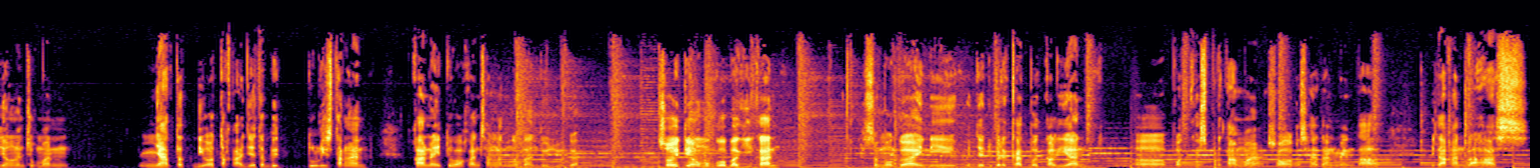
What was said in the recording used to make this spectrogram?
jangan cuman nyatet di otak aja, tapi tulis tangan. Karena itu akan sangat ngebantu juga. So itu yang mau gue bagikan. Semoga ini menjadi berkat buat kalian. Uh, podcast pertama soal kesehatan mental. Kita akan bahas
